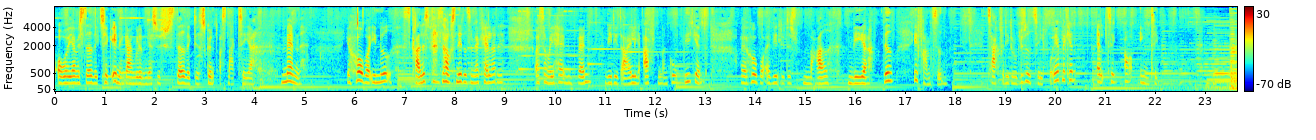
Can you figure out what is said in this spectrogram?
Og jeg vil stadigvæk tjekke ind en gang imellem. Jeg synes stadigvæk, det er skønt at snakke til jer. Men jeg håber, I nød skraldespandsafsnittet, som jeg kalder det. Og så må I have en vanvittig dejlig aften og en god weekend. Og jeg håber, at vi lyttes meget mere ved i fremtiden. Tak fordi du lyttede til Fru Æblekendt. Alting og ingenting. thank you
